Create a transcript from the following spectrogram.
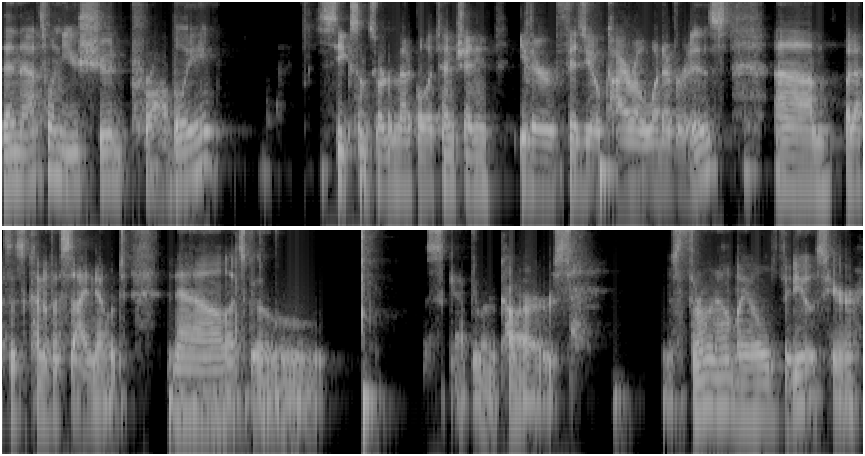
then that's when you should probably seek some sort of medical attention, either physio, chiro, whatever it is. Um, but that's just kind of a side note. Now let's go scapular cars. I'm just throwing out my old videos here.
